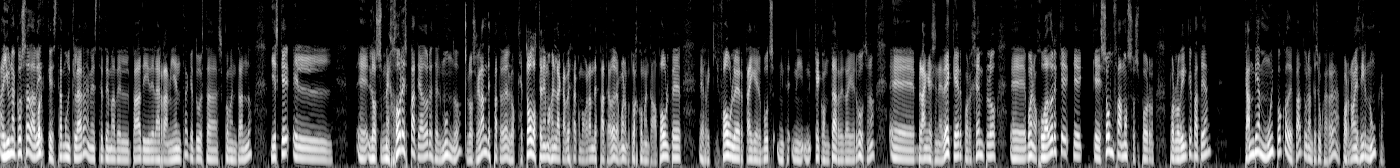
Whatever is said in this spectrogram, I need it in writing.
Hay una cosa, David, que está muy clara en este tema del pad y de la herramienta que tú estás comentando, y es que el, eh, los mejores pateadores del mundo, los grandes pateadores, los que todos tenemos en la cabeza como grandes pateadores, bueno, tú has comentado Poulter, eh, Ricky Fowler, Tiger Woods, ni, ni, qué contar de Tiger Woods, ¿no? Eh, Brank Snedeker, por ejemplo, eh, bueno, jugadores que, que, que son famosos por, por lo bien que patean, cambian muy poco de pad durante su carrera, por no decir nunca.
